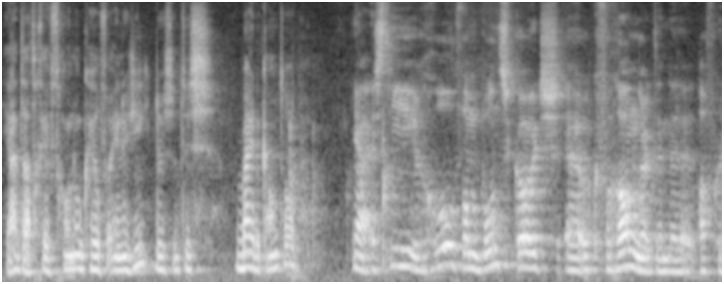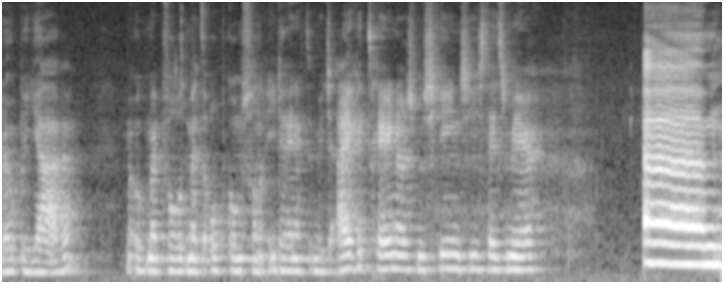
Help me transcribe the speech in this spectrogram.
ja, dat geeft gewoon ook heel veel energie. Dus het is beide kanten op. Ja, is die rol van bondscoach ook veranderd in de afgelopen jaren? Ook met, bijvoorbeeld met de opkomst van iedereen heeft een beetje eigen trainers misschien, zie je steeds meer. Ehm,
